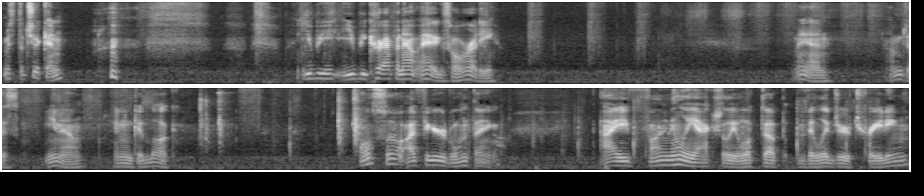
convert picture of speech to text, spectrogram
Mr. Chicken. you be you be crapping out eggs already. Man, I'm just, you know, getting good luck. Also, I figured one thing. I finally actually looked up villager trading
